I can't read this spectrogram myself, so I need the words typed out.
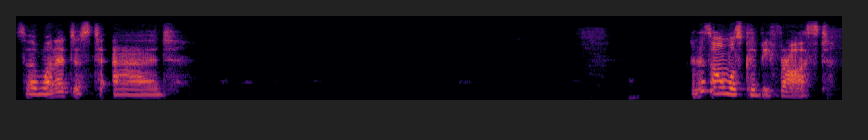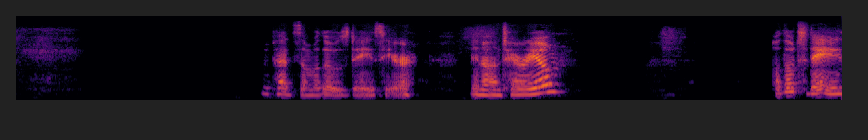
So I wanted just to add and this almost could be frost. We've had some of those days here in Ontario. Although today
